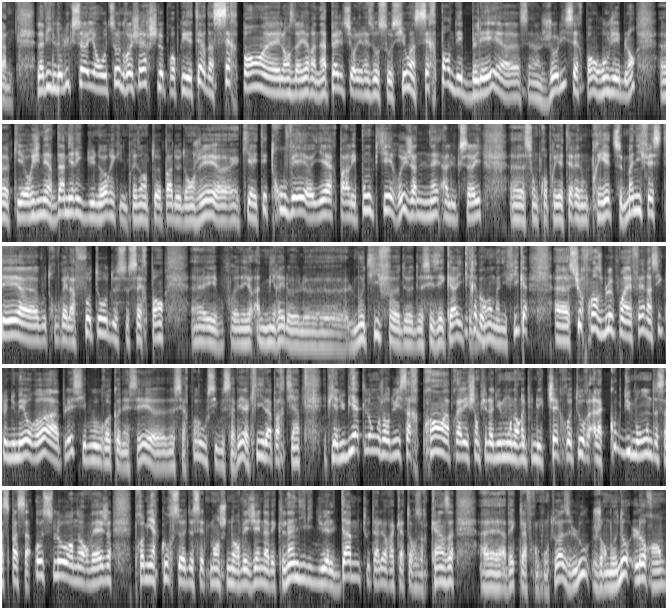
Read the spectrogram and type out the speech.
La ville de Luxeuil en Haute-Saône recherche le propriétaire d'un serpent et lance d'ailleurs un appel sur les réseaux sociaux. Un serpent des blés. Euh, c'est un joli serpent rouge et blanc euh, qui est originaire d'Amérique du Nord et qui ne présente pas de danger, euh, qui a été trouvé euh, hier par les pompiers rue Jeannet à Luxeuil. Euh, son propriétaire est donc prié de se manifester. vous trouverez la photo de ce serpent et vous pourrez d'ailleurs admirer le, le, le motif de, de, ces écailles qui est vraiment magnifique. sur francebleu.fr ainsi que le numéro à appeler si vous reconnaissez le serpent ou si vous savez à qui il appartient. Et puis il y a du biathlon aujourd'hui, ça reprend après les championnats du monde en République tchèque, retour à la Coupe du monde, ça se passe à Oslo en Norvège. Première course de cette manche norvégienne avec l'individuel dame tout à l'heure à 14h15 euh, avec la Lou Jean Monod Laurent.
